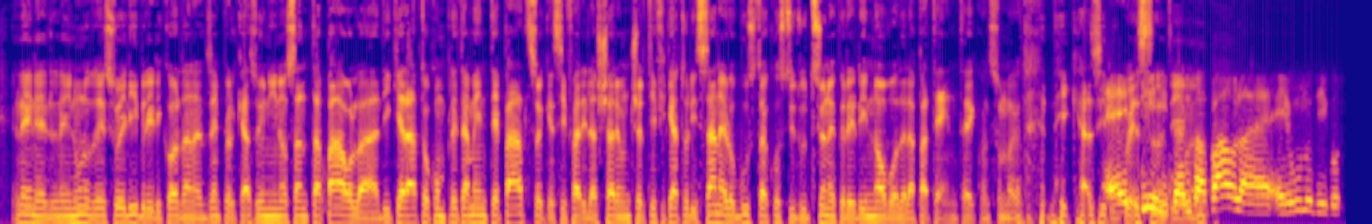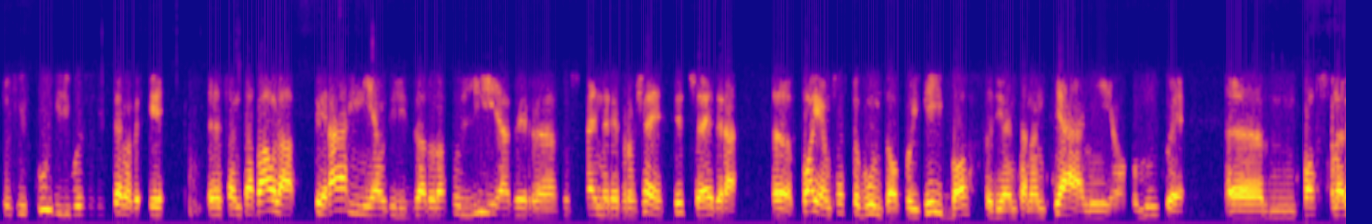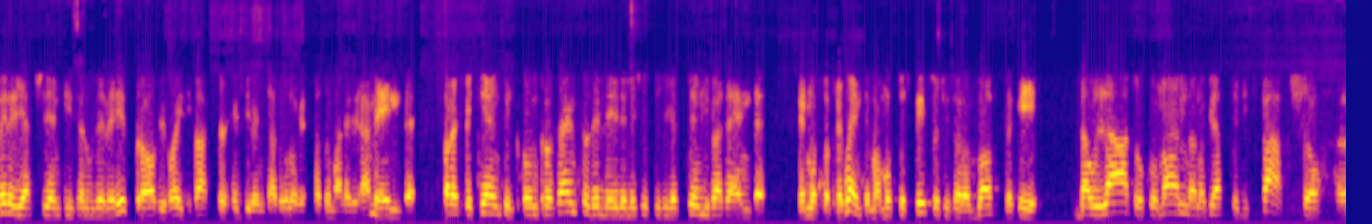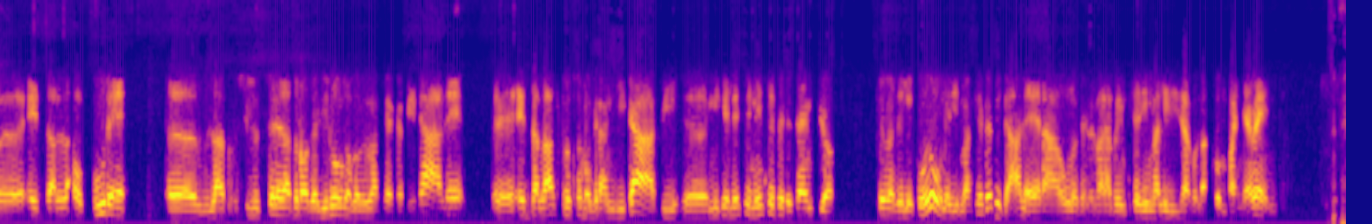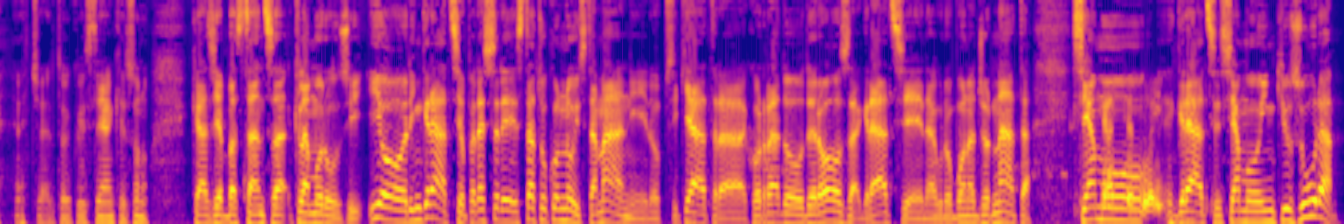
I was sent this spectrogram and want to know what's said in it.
Lei nel, in uno dei suoi libri ricorda ad esempio il caso di Nino Santapaola, dichiarato completamente pazzo e che si fa rilasciare un certificato di sana e robusta costituzione per il rinnovo della patente, ecco insomma dei casi eh, di questo sì, tipo. Santapaola è uno dei cortocircuiti di questo sistema perché eh, Santapaola per anni ha utilizzato la follia per eh, sospendere processi eccetera, eh, poi a un certo punto, poiché i boss diventano anziani o comunque ehm, possono avere gli accidenti di salute veri e propri, poi di fatto è diventato uno che è stato male veramente, però effettivamente il controsenso delle, delle certificazioni di patente è molto frequente, ma molto spesso ci sono boss che da un lato comandano piazze di spaccio eh, oppure eh, la prostituzione della droga di Roma come mafia capitale eh, e dall'altro sono grandi capi. Eh, Michele Senese per esempio che una delle corone di mafia capitale era uno che aveva la pensione di invalidità con l'accompagnamento. Eh, certo, questi anche sono casi abbastanza clamorosi. Io ringrazio per essere stato con noi stamani lo psichiatra Corrado De Rosa, grazie, auguro buona giornata. Siamo, grazie, grazie, siamo in chiusura.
